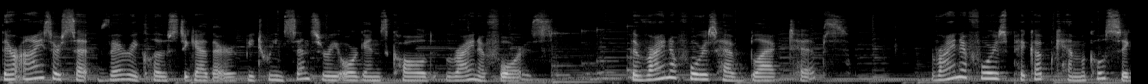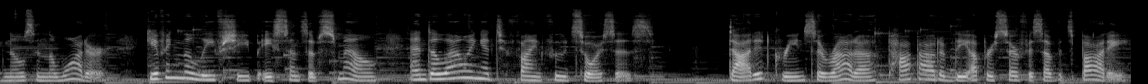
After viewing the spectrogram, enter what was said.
Their eyes are set very close together between sensory organs called rhinophores. The rhinophores have black tips. Rhinophores pick up chemical signals in the water, giving the leaf sheep a sense of smell and allowing it to find food sources. Dotted green cerata pop out of the upper surface of its body.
